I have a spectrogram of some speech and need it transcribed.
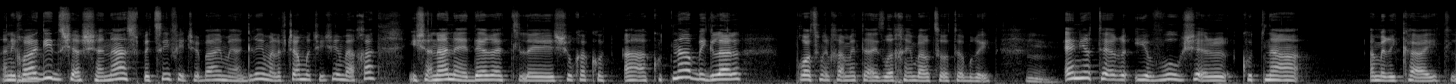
אני יכולה mm-hmm. להגיד שהשנה הספציפית שבה הם מהגרים, 1961, היא שנה נהדרת לשוק הכותנה בגלל פרוץ מלחמת האזרחים בארצות הברית. Mm. אין יותר יבוא של כותנה אמריקאית mm.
